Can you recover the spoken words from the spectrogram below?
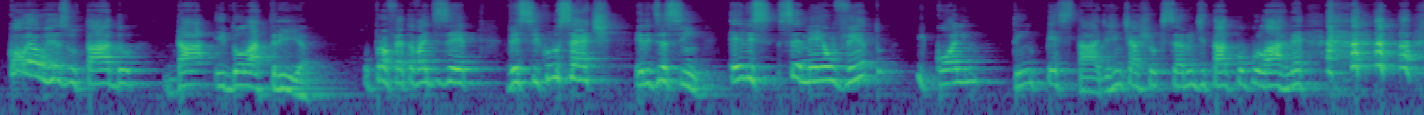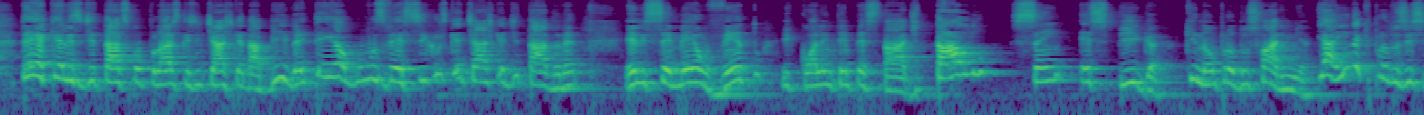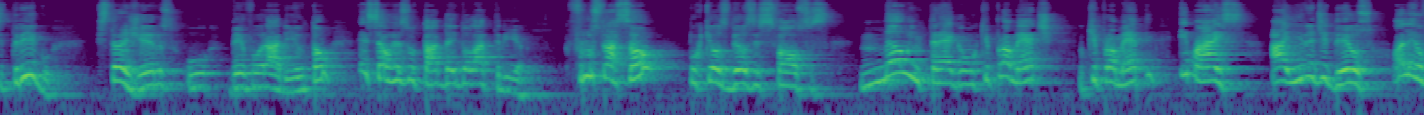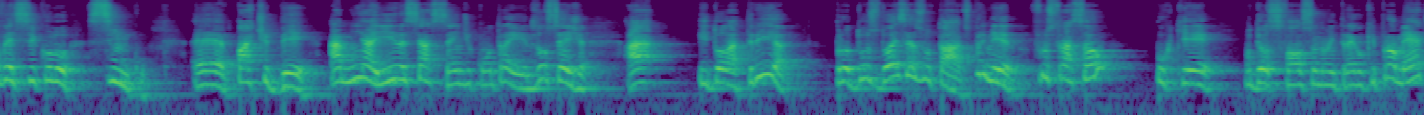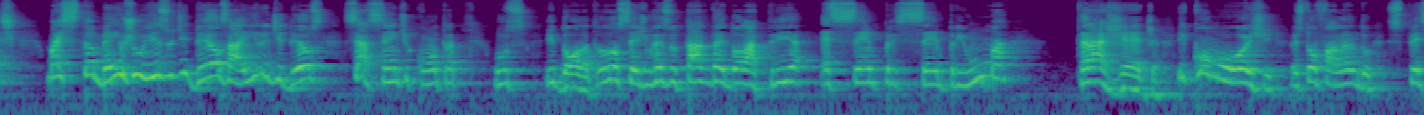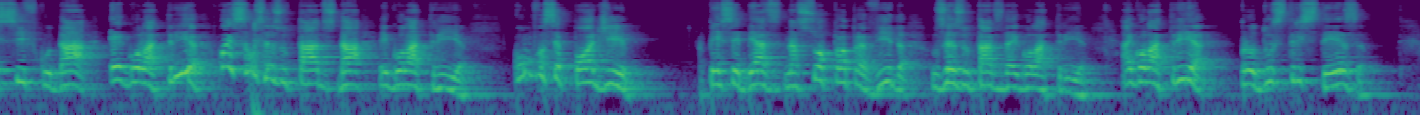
qual é o resultado da idolatria? O profeta vai dizer, versículo 7, ele diz assim: Eles semeiam vento e colhem tempestade. A gente achou que isso era um ditado popular, né? Tem aqueles ditados populares que a gente acha que é da Bíblia e tem alguns versículos que a gente acha que é ditado, né? Eles semeiam vento e colhem tempestade, talo sem espiga, que não produz farinha. E ainda que produzisse trigo, estrangeiros o devorariam. Então, esse é o resultado da idolatria. Frustração, porque os deuses falsos não entregam o que promete, o que prometem, e mais, a ira de Deus. Olha aí o versículo 5, é, parte B. A minha ira se acende contra eles. Ou seja, a idolatria produz dois resultados. Primeiro, frustração, porque o Deus falso não entrega o que promete, mas também o juízo de Deus, a ira de Deus se acende contra os idólatras. Ou seja, o resultado da idolatria é sempre, sempre uma tragédia. E como hoje eu estou falando específico da egolatria, quais são os resultados da egolatria? Como você pode perceber as, na sua própria vida os resultados da egolatria? A egolatria produz tristeza.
